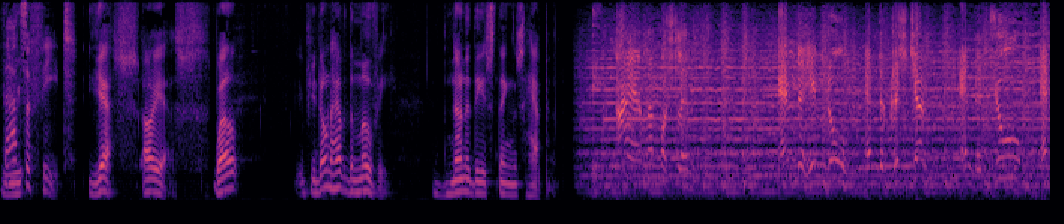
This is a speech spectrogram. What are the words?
That's we, a feat. Yes. Oh, yes. Well, if you don't have the movie, none of these things happen. I am a Muslim, and a Hindu, and a Christian, and a Jew, and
